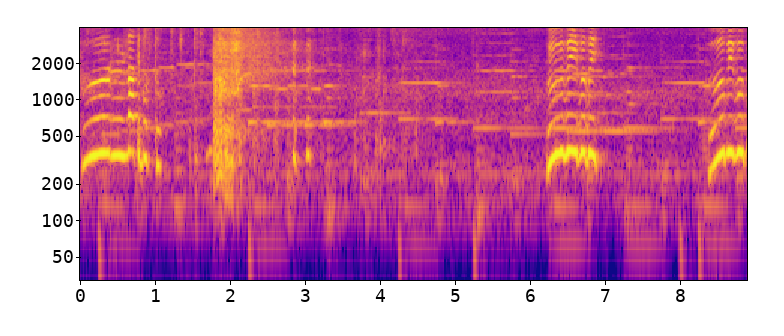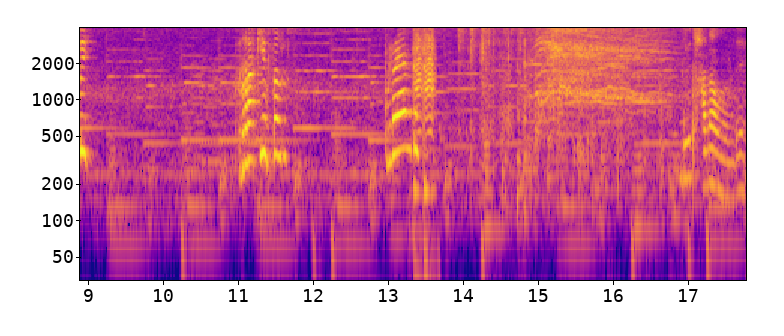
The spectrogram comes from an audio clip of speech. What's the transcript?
블라디보스토 부비부비. 부비부비. 브라키오사우루스. 브랜드. 여기 다 나오는데?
